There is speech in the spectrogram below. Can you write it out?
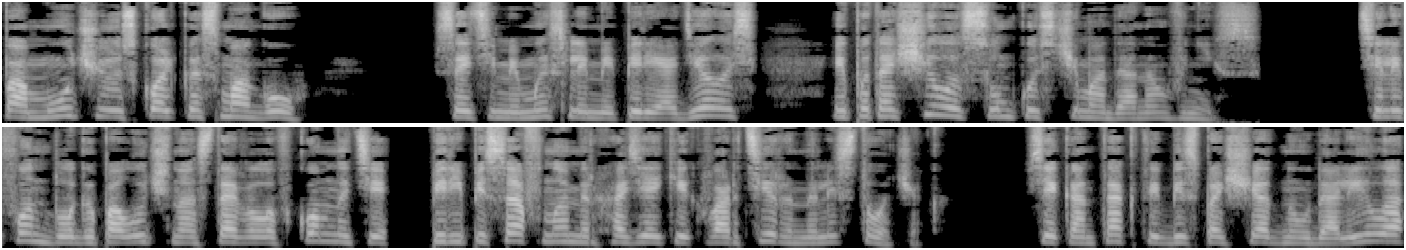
Помучаю, сколько смогу». С этими мыслями переоделась и потащила сумку с чемоданом вниз. Телефон благополучно оставила в комнате, переписав номер хозяйки квартиры на листочек. Все контакты беспощадно удалила,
